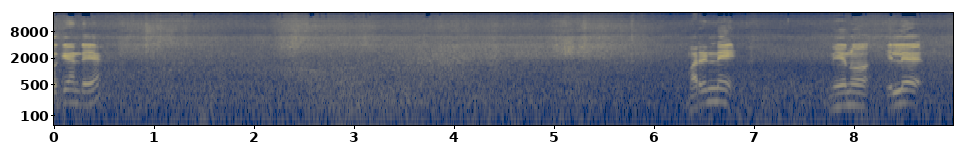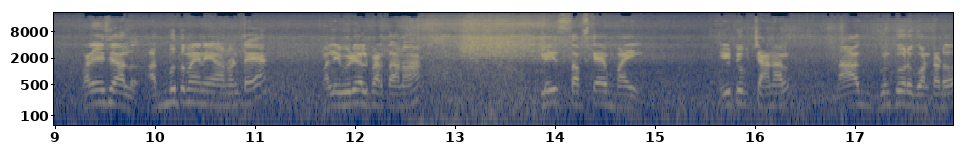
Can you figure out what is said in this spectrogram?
ఓకే అండి. మరిన్ని నేను వెళ్ళే ప్రదేశాలు అద్భుతమైనవి అని ఉంటే మళ్ళీ వీడియోలు పెడతాను. Please subscribe my YouTube channel నా గుంటూరు గుంటడు.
